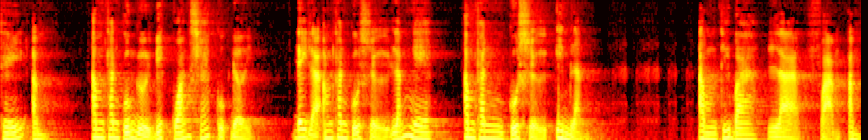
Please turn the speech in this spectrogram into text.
thế âm, âm thanh của người biết quán sát cuộc đời. Đây là âm thanh của sự lắng nghe, âm thanh của sự im lặng. Âm thứ ba là phạm âm.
